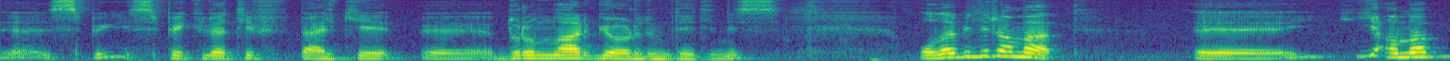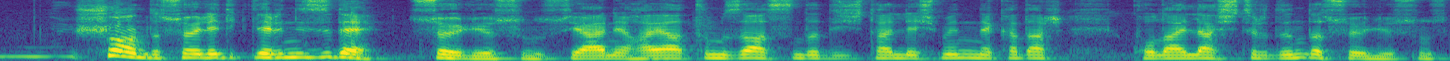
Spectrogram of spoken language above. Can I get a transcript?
e, spe- spekülatif belki e, durumlar gördüm dediniz. Olabilir ama e, ama şu anda söylediklerinizi de söylüyorsunuz. Yani hayatımızı aslında dijitalleşmenin ne kadar kolaylaştırdığını da söylüyorsunuz.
